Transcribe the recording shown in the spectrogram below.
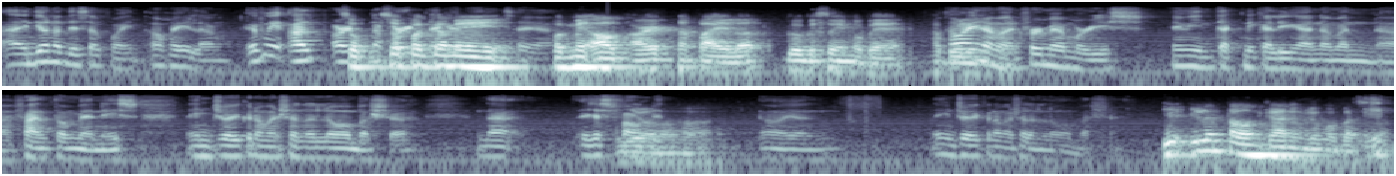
Ah, hindi ako na-disappoint. Okay lang. If may alt art So, na so pagka na may, ganun, pag may alt art na pilot, gugustuhin mo ba yan? Okay Habulin mo naman, for memories. I mean, technically nga naman, uh, Phantom Menace, na-enjoy ko naman siya nung lumabas siya. Na, I just found it, Yun. oh, yun. Na-enjoy ko naman siya nung lumabas siya. Il- ilang taon ka nung lumabas yun?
